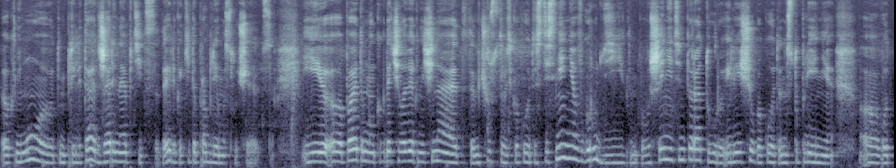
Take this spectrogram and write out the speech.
э, к нему там, прилетает жареная птица, да, или какие-то проблемы случаются. И э, поэтому, когда человек начинает там, чувствовать какое-то стеснение в груди, там, повышение температуры или еще какое-то наступление э, вот,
